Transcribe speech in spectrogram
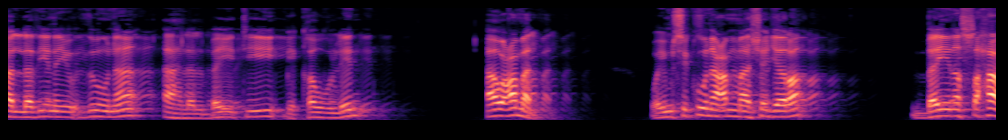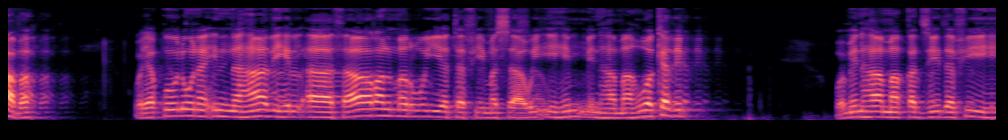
الذين يؤذون أهل البيت بقول أو عمل ويمسكون عما شجر بين الصحابة ويقولون إن هذه الآثار المروية في مساوئهم منها ما هو كذب ومنها ما قد زيد فيه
